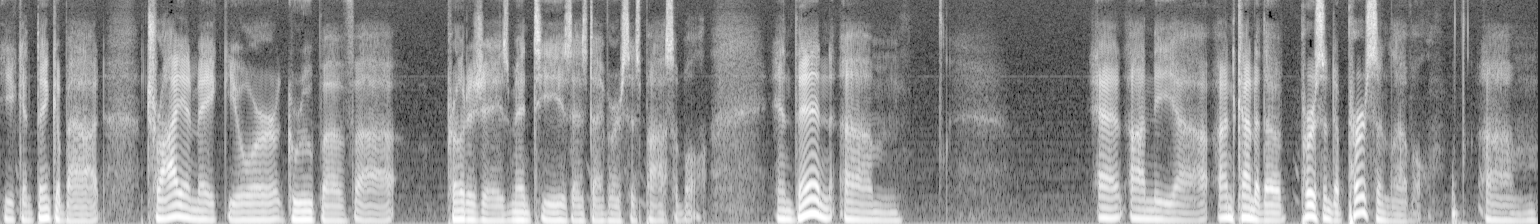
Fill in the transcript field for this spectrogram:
you can think about, try and make your group of uh, proteges, mentees as diverse as possible. And then um, and on the uh, on kind of the person to person level, um,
